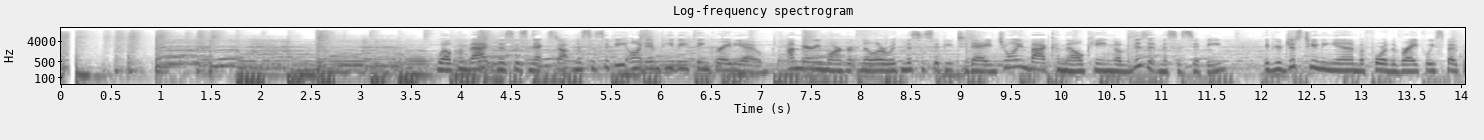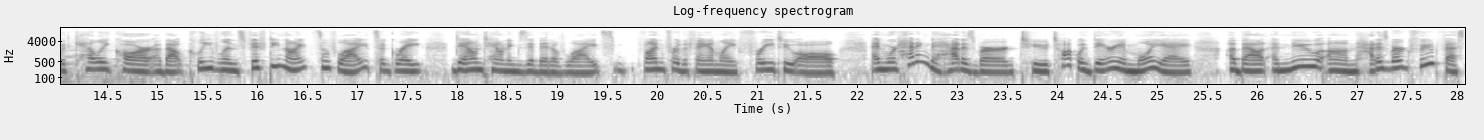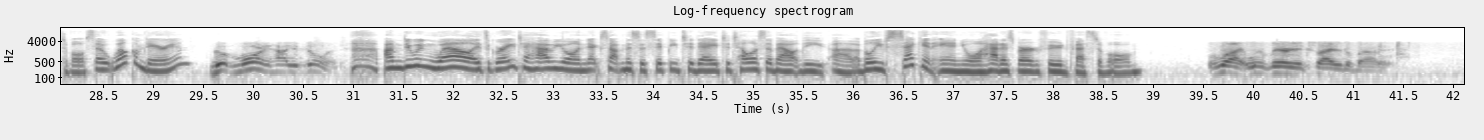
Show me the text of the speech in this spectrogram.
Welcome back. This is Next Stop Mississippi on MPB Think Radio. I'm Mary Margaret Miller with Mississippi Today, joined by Kamel King of Visit Mississippi. If you're just tuning in before the break, we spoke with Kelly Carr about Cleveland's 50 Nights of Lights, a great downtown exhibit of lights, fun for the family, free to all. And we're heading to Hattiesburg to talk with Darian Moye about a new um, Hattiesburg Food Festival. So, welcome, Darian. Good morning. How you doing? I'm doing well. It's great to have you on Next Stop Mississippi today to tell us about the, uh, I believe, second annual Hattiesburg Food Festival. Right. We're very excited about it.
